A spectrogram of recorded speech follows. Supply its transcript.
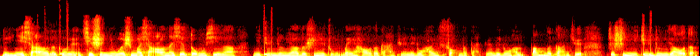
离你想要的更远。其实你为什么想要那些东西呢？你真正要的是那种美好的感觉，那种很爽的感觉，那种很棒的感觉，这是你真正要的。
